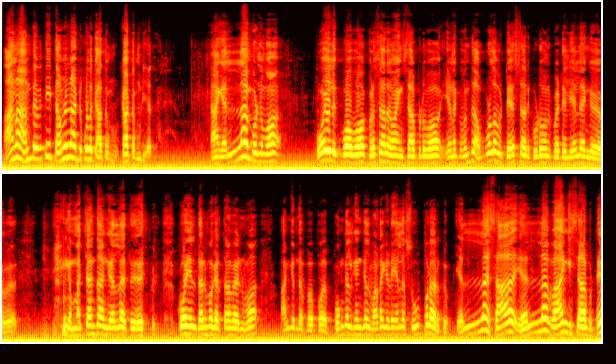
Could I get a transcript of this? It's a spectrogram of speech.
ஆனா அந்த வித்தையை தமிழ்நாட்டுக்குள்ள காட்ட காட்ட முடியாது. நாங்கள் எல்லாம் பண்ணுவோம். கோயிலுக்கு போவோம் பிரசாதம் வாங்கி சாப்பிடுவோம். எனக்கு வந்து அவ்வளவு டேஸ்ட்டாக இருக்கு உடம்புப்பேட்டையில எங்கள் எங்கள் மச்சான் தான் அங்கே எல்லாம் கோயில் தர்மகர்த்தான் வேணுமோ அங்கே இந்த பொ- பொங்கல் கெங்கல் வடகடையெல்லாம் சூப்பராக இருக்கும் எல்லாம் சா எல்லாம் வாங்கி சாப்பிட்டு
